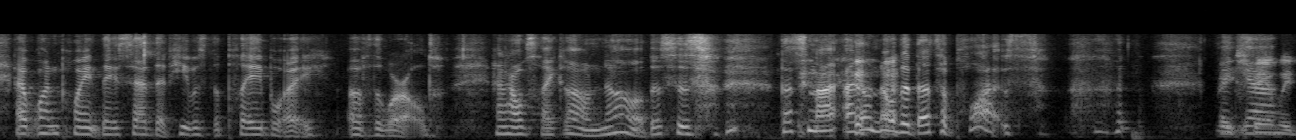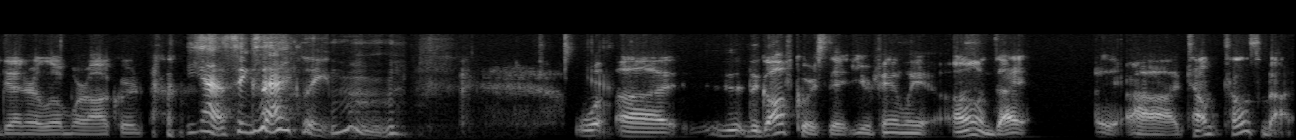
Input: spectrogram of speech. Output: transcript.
at one point, they said that he was the playboy of the world. And I was like, oh no, this is, that's not, I don't know that that's a plus. Makes yeah. family dinner a little more awkward. yes, exactly. Hmm. Well, uh, the, the golf course that your family owns, I, uh, tell tell us about it.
